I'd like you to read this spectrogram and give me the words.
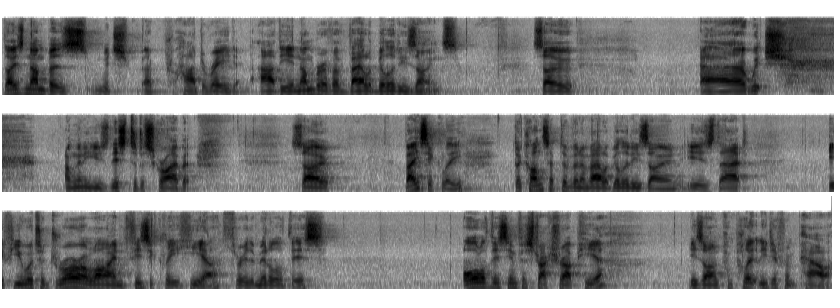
Those numbers, which are hard to read, are the number of availability zones. So, uh, which I'm going to use this to describe it. So, basically, the concept of an availability zone is that if you were to draw a line physically here through the middle of this, all of this infrastructure up here is on completely different power.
